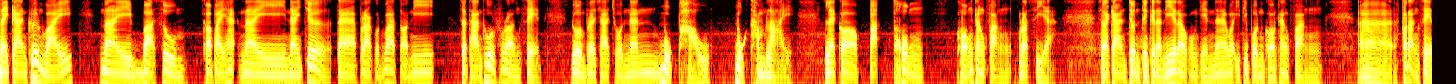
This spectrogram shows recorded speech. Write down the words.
ในการเคลื่อนไหวในบาซูมเข้าไปฮะในไนเจอร์ แต่ปรากฏว่าตอนนี้สถานทูตฝรั่งเศส โดนประชาชนนั้นบุกเผา บุกทำลาย และก็ปักธงของทางฝั่งรัสเซียสถานการณ์จนถึงขนาดนี้เราคงเห็นนะฮะว่าอิทธิพลของทางฝั่งฝรั่งเศส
